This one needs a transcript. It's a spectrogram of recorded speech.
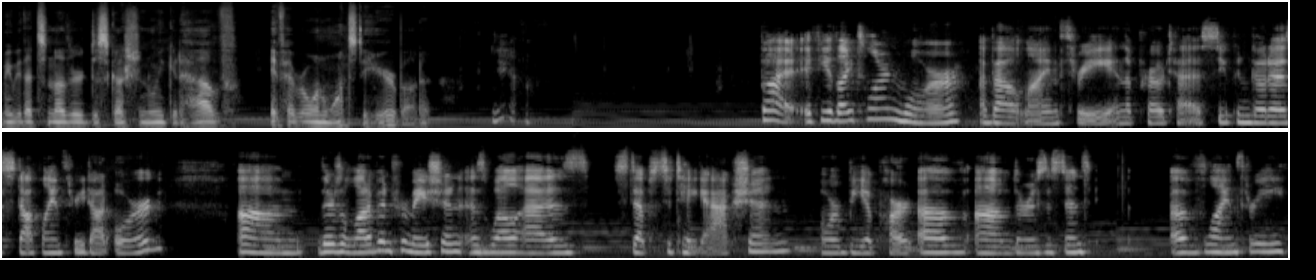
maybe that's another discussion we could have if everyone wants to hear about it. Yeah. But if you'd like to learn more about Line 3 and the protests, you can go to stopline3.org. Um, there's a lot of information as well as steps to take action or be a part of um, the resistance of Line 3.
